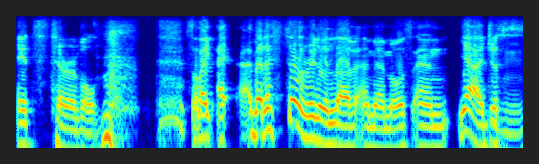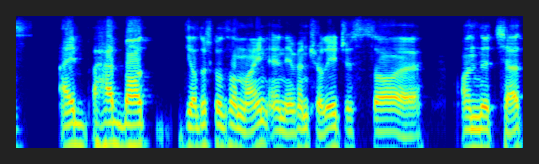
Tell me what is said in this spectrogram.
It's terrible. so like I I- but I still really love MMOs and yeah, I just I had bought the Elder Scrolls Online and eventually I just saw uh, on the chat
